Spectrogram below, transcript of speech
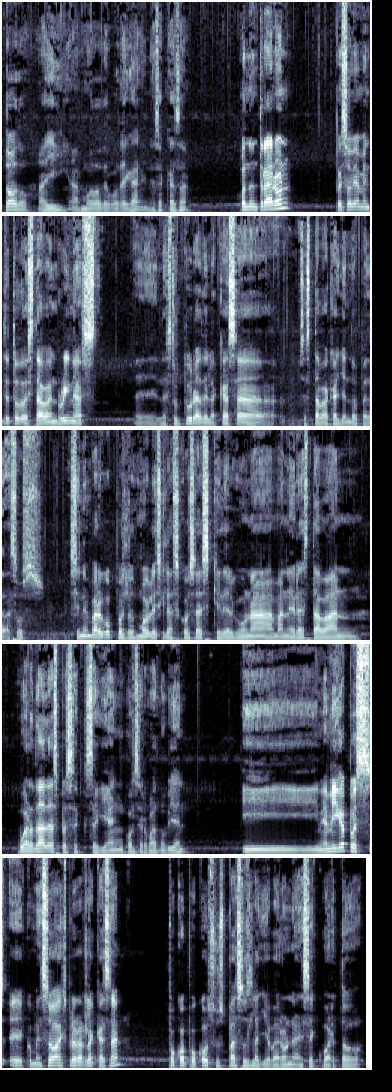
todo ahí a modo de bodega en esa casa. Cuando entraron, pues obviamente todo estaba en ruinas, eh, la estructura de la casa se estaba cayendo a pedazos. Sin embargo, pues los muebles y las cosas que de alguna manera estaban guardadas pues se seguían conservando bien. Y mi amiga pues eh, comenzó a explorar la casa. Poco a poco sus pasos la llevaron a ese cuarto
